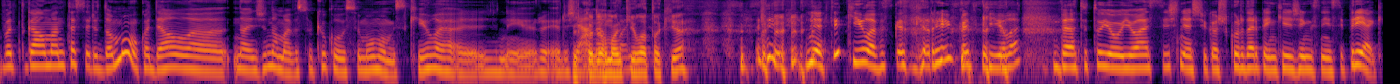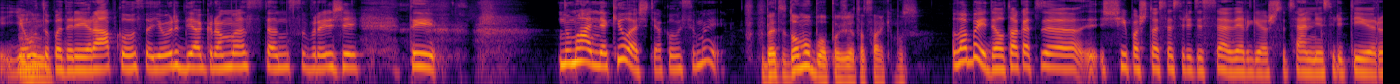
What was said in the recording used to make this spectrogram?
vat, gal man tas ir įdomu, kodėl, na, žinoma, visokių klausimų mums kyla, žinai, ir, ir Ir žemė. kodėl man kyla tokie? ne tik kyla, viskas gerai, kad kyla, bet tu jau juos išneši kažkur dar penkiais žingsniais į priekį. Jau Mhm. tu padarėjai ir apklausą, jau ir diagramas ten subraižiai. Tai, nu, man nekyla šitie klausimai. Bet įdomu buvo pažiūrėti atsakymus. Labai dėl to, kad e, šiaip aš tose sritise, vėlgi aš socialiniai srity ir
